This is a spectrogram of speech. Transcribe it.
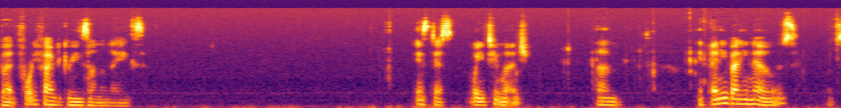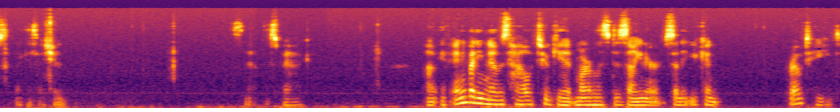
But 45 degrees on the legs is just way too much. Um, if anybody knows, oops, I guess I should this. Uh, if anybody knows how to get Marvelous Designer so that you can rotate,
